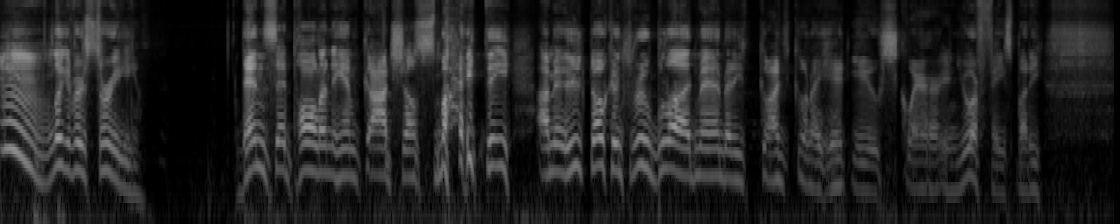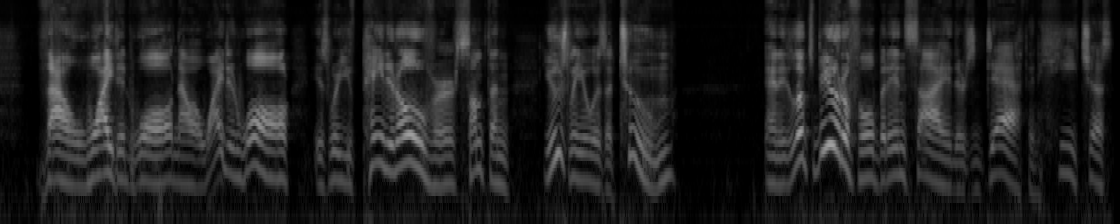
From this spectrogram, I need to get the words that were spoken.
mm, look at verse 3. Then said Paul unto him, God shall smite thee. I mean, he's talking through blood, man, but he's, God's going to hit you square in your face, buddy. Thou whited wall. Now, a whited wall is where you've painted over something. Usually it was a tomb, and it looks beautiful, but inside there's death, and he just,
